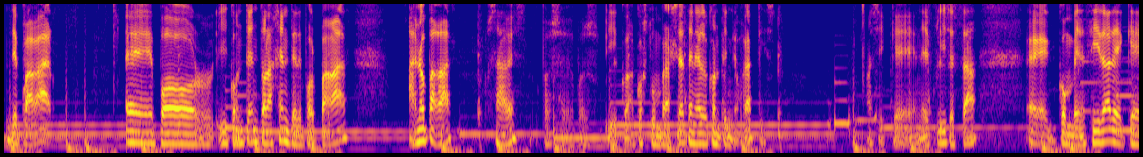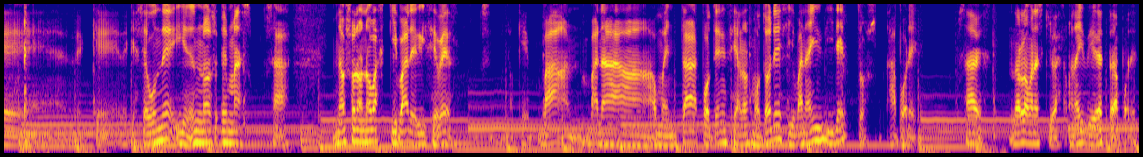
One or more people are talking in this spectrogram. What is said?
de pagar eh, por y contento a la gente de por pagar a no pagar, ¿sabes? Pues, eh, pues y acostumbrarse a tener el contenido gratis. Así que Netflix está eh, convencida de que, de que, se hunde y no, es más, o sea, no solo no va a esquivar el iceberg, sino que van, van a aumentar potencia en los motores y van a ir directos a por él. ¿Sabes? No lo van a esquivar, van a ir directos a por él.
